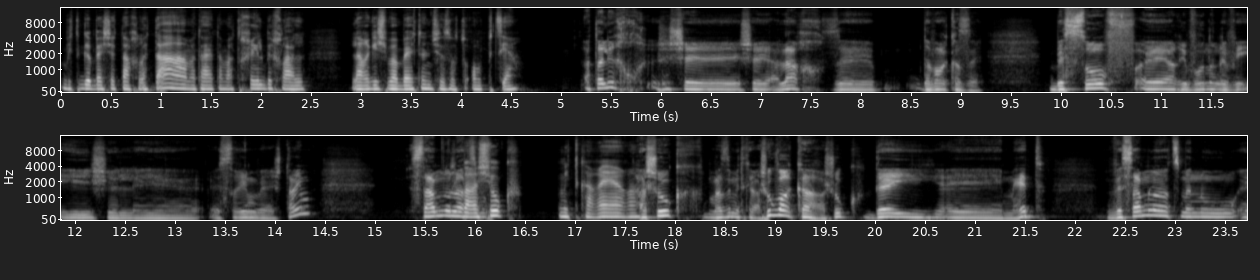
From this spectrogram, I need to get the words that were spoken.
מתגבשת ההחלטה? מתי אתה מתחיל בכלל להרגיש בבטן שזאת אופציה? התהליך ש... שהלך זה דבר כזה. בסוף אה, הרבעון הרביעי של אה, 22, שמנו לעצמנו... כבר השוק מתקרר. השוק, מה זה מתקרר? השוק כבר קר, השוק די אה, מת, ושמנו לעצמנו אה,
